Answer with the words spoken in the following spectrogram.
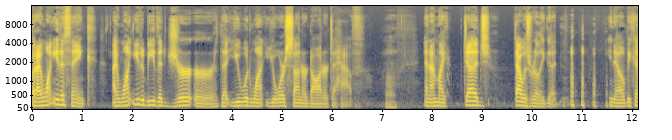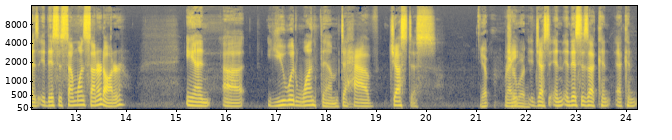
"But I want you to think." I want you to be the juror that you would want your son or daughter to have. And I'm like, Judge, that was really good. you know, because it, this is someone's son or daughter. And uh, you would want them to have justice Yep. right? Sure Just and, and this is a con, a con,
